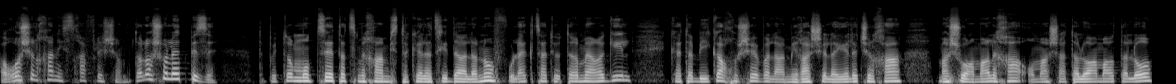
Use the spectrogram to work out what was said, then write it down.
הראש שלך נסחף לשם. אתה לא שולט בזה. אתה פתאום מוצא את עצמך מסתכל הצידה על הנוף, אולי קצת יותר מהרגיל, כי אתה בעיקר חושב על האמירה של הילד שלך, מה שהוא אמר לך, או מה שאתה לא אמרת לו,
